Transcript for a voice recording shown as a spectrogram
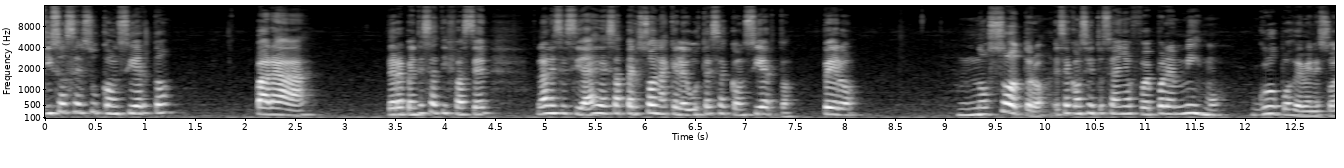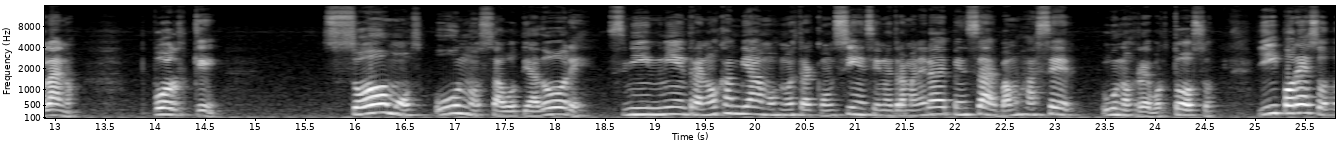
quiso hacer su concierto para de repente satisfacer las necesidades de esa persona que le gusta ese concierto. Pero nosotros, ese concierto ese año fue por el mismo grupo de venezolanos, porque somos unos saboteadores. Mientras no cambiamos nuestra conciencia y nuestra manera de pensar, vamos a ser unos revoltosos. Y por eso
